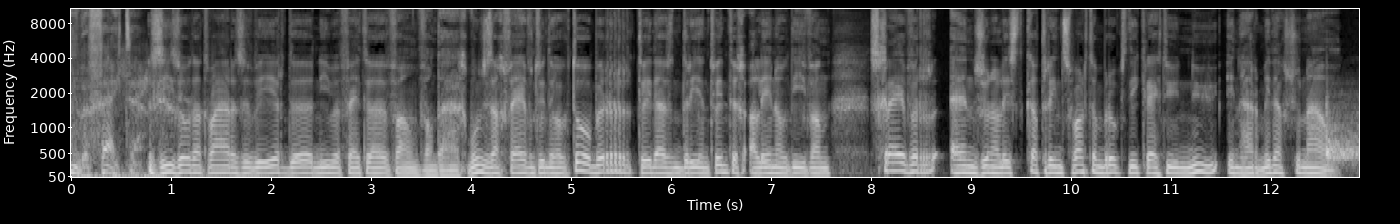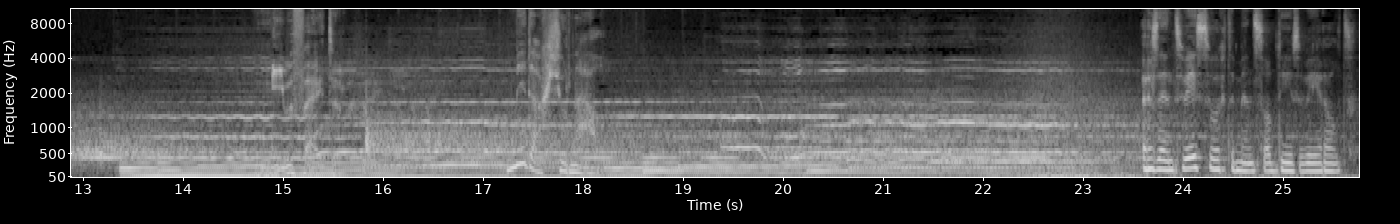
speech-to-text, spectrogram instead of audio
Nieuwe feiten. Ziezo, dat waren ze weer, de nieuwe feiten van vandaag. Woensdag 25 oktober 2023. Alleen nog die van schrijver en journalist Katrien Zwartenbroeks. Die krijgt u nu in haar middagjournaal. Nieuwe feiten. Middagjournaal. Er zijn twee soorten mensen op deze wereld.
